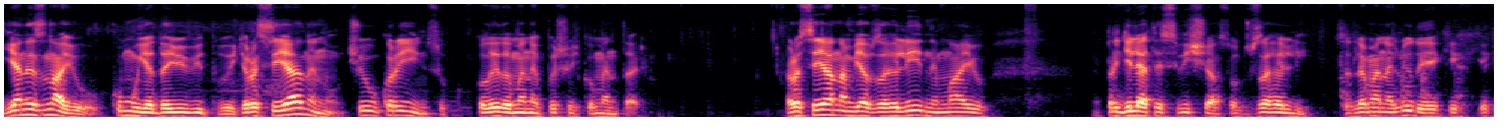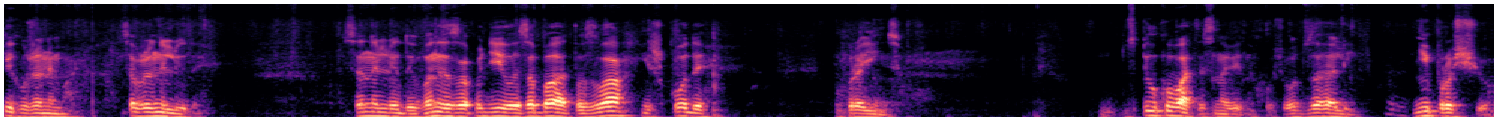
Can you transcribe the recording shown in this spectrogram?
я не знаю, кому я даю відповідь: росіянину чи українцю, коли до мене пишуть коментар. Росіянам я взагалі не маю приділяти свій час. От взагалі. Це для мене люди, яких, яких вже немає. Це вже не люди. Це не люди. Вони заподіяли забагато зла і шкоди українцям. Спілкуватись навіть не хочу. От взагалі. Ні про що.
